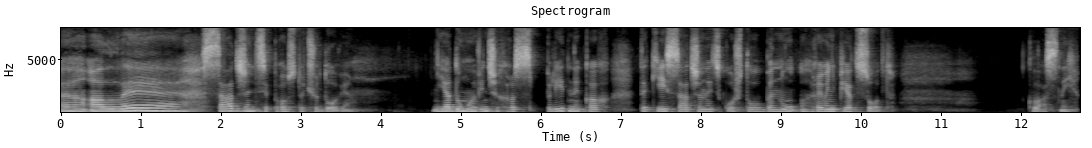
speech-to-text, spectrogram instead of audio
е, але саджанці просто чудові. Я думаю, в інших розплідниках такий саджанець коштував би ну, гривень 500. Класний.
